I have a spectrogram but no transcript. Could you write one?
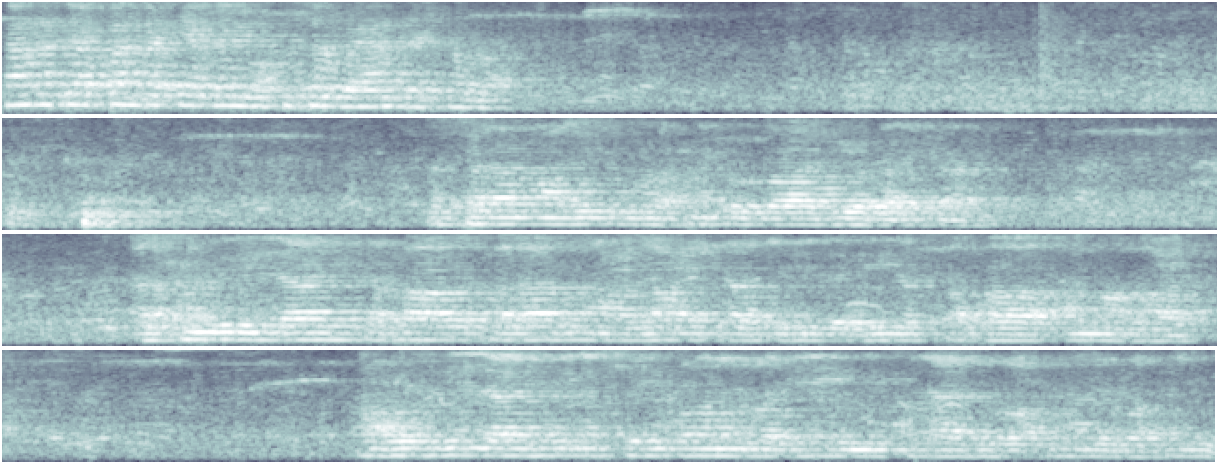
তার কাছে আপনার কাছে আমি মুখসর বয়ান পেশ করব السلام عليكم ورحمة الله وبركاته الحمد لله كفى وسلام على عباده الذين اصطفى أما بعد. أعوذ بالله من الشيطان الرجيم. بسم الله الرحمن الرحيم.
